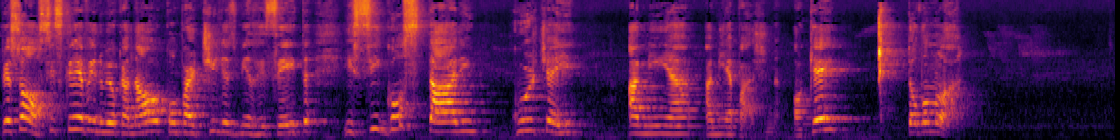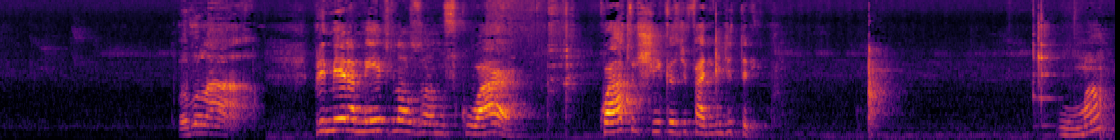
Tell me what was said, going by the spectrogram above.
Pessoal, se inscreva aí no meu canal, compartilhe as minhas receitas e se gostarem, curte aí a minha, a minha página, ok? Então vamos lá. Vamos lá. Primeiramente, nós vamos coar 4 xícaras de farinha de trigo. Uma,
